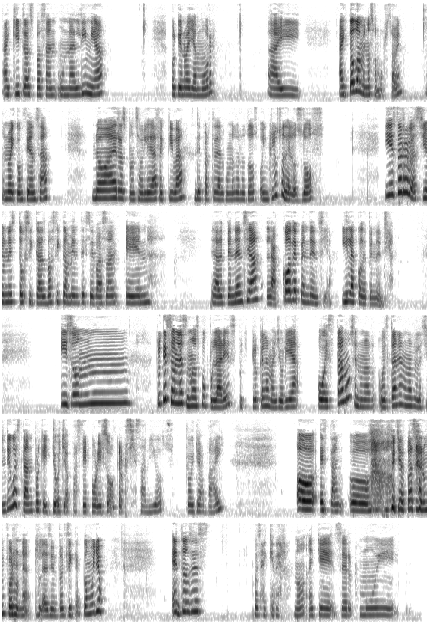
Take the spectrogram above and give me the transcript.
aquí traspasan una línea porque no hay amor. Hay hay todo menos amor, ¿saben? No hay confianza, no hay responsabilidad afectiva de parte de algunos de los dos o incluso de los dos. Y estas relaciones tóxicas básicamente se basan en la dependencia, la codependencia y la codependencia. Y son, creo que son las más populares, porque creo que la mayoría o estamos en una, o están en una relación. Digo están porque yo ya pasé por eso, gracias a Dios. Yo ya bye. O están, o, ya pasaron por una relación tóxica como yo. Entonces, pues hay que ver, ¿no? Hay que ser muy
